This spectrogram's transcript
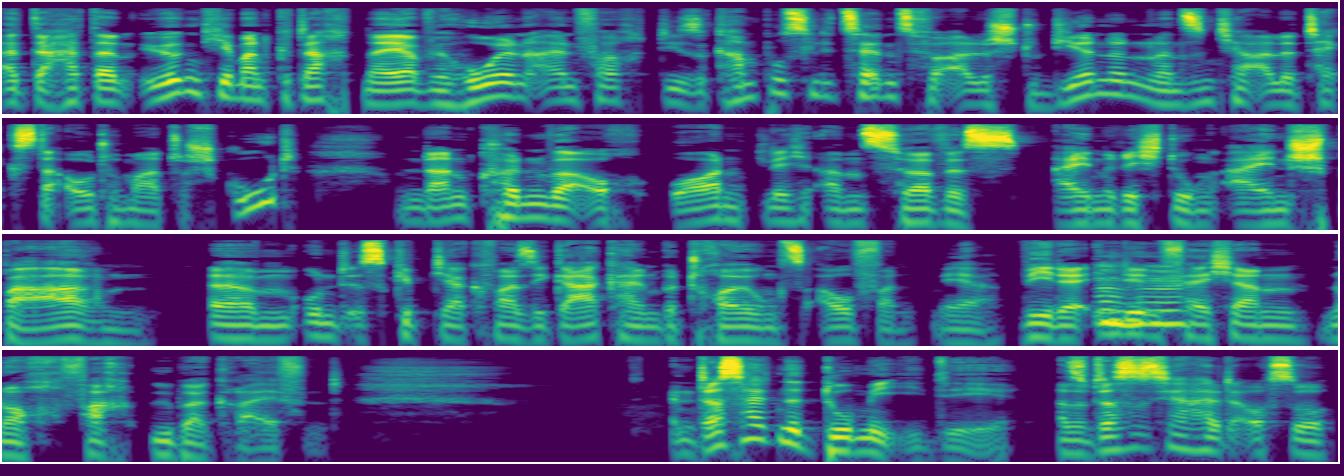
äh, da hat dann irgendjemand gedacht, naja, wir holen einfach diese Campus-Lizenz für alle Studierenden und dann sind ja alle Texte automatisch gut. Und dann können wir auch ordentlich an Service-Einrichtungen einsparen. Ähm, und es gibt ja quasi gar keinen Betreuungsaufwand mehr, weder in mhm. den Fächern noch fachübergreifend. Und das ist halt eine dumme Idee. Also das ist ja halt auch so,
